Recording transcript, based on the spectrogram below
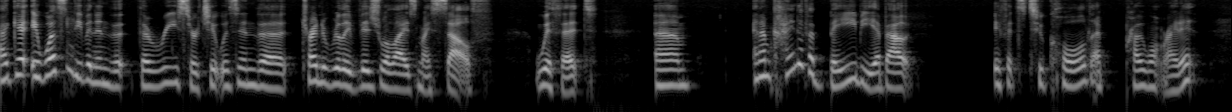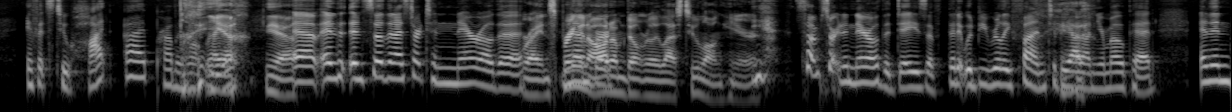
I get it wasn't even in the the research, it was in the trying to really visualize myself with it. Um and I'm kind of a baby about if it's too cold, I probably won't ride it. If it's too hot, I probably won't ride yeah, it. yeah. Um, and and so then I start to narrow the right. And spring and autumn don't really last too long here. Yeah, so I'm starting to narrow the days of that it would be really fun to be out on your moped. And then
